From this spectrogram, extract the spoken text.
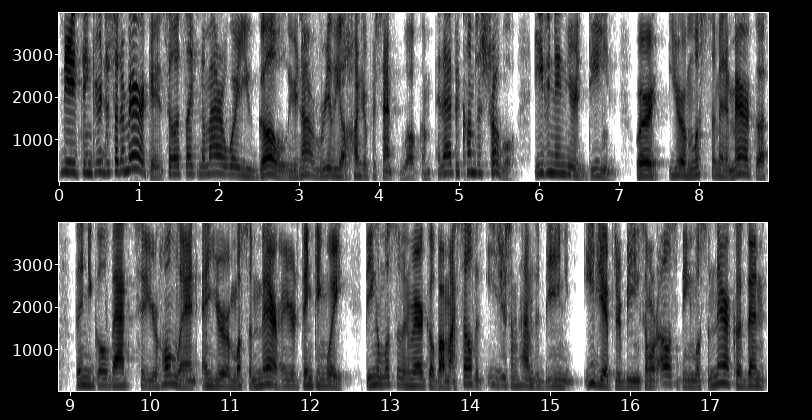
they think you're just an American. So it's like no matter where you go, you're not really 100% welcome. And that becomes a struggle. Even in your deen, where you're a Muslim in America, then you go back to your homeland and you're a Muslim there and you're thinking, wait, being a Muslim in America by myself is easier sometimes than being in Egypt or being somewhere else, being Muslim there, because then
